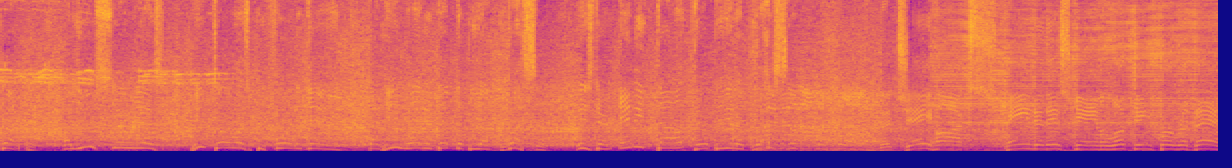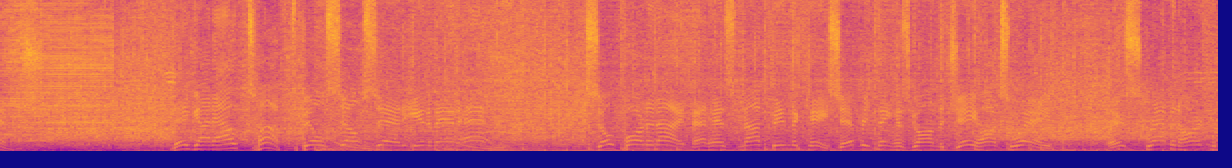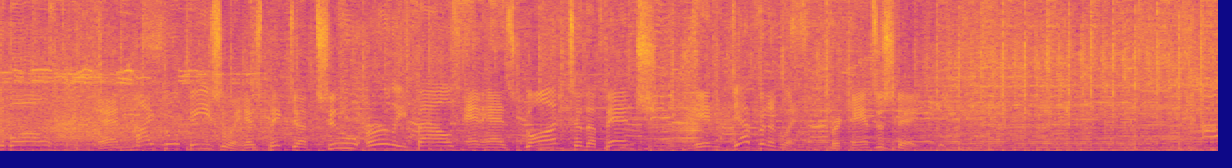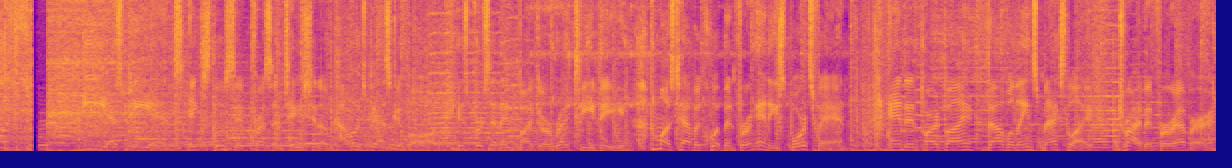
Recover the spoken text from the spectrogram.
Are you serious? He told us before the game that he wanted them to be aggressive. Is there any doubt they're being aggressive? The Jayhawks came to this game looking for revenge. They got out toughed, Bill Self said, in Manhattan. So far tonight, that has not been the case. Everything has gone the Jayhawks' way. They're scrapping hard for the ball. And Michael Beasley has picked up two early fouls and has gone to the bench indefinitely for Kansas State. ESPN's exclusive presentation of college basketball is presented by DirecTV. Must have equipment for any sports fan. And in part by Valvoline's Max Life. Drive it forever.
